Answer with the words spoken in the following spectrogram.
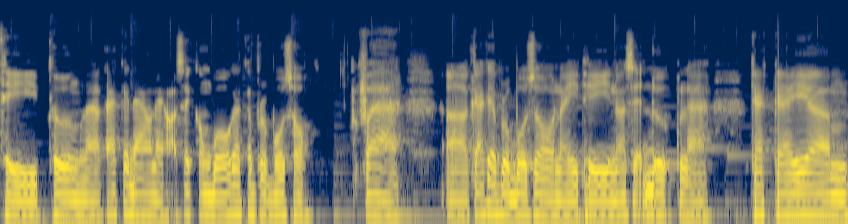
thì thường là các cái DAO này họ sẽ công bố các cái proposal và uh, các cái proposal này thì nó sẽ được là các cái um,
